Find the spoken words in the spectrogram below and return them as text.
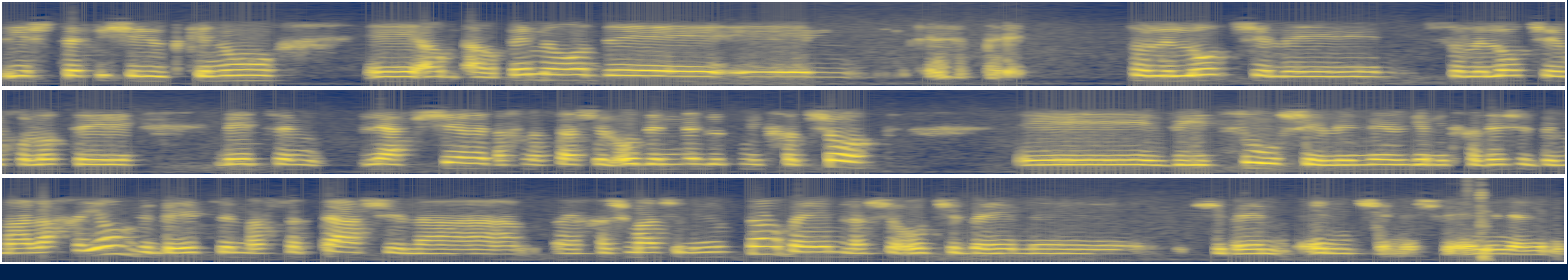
יש צפי שיותקנו הרבה מאוד סוללות של סוללות שיכולות בעצם לאפשר את הכנסה של עוד אנרגיות מתחדשות וייצור של אנרגיה מתחדשת במהלך היום, ובעצם הסטה של החשמל שמיוצר בהם לשעות שבהם שבהם אין שמש ואין אנרגיה.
